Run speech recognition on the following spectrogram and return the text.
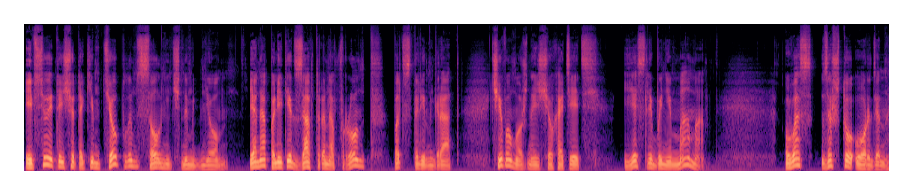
И все это еще таким теплым солнечным днем. И она полетит завтра на фронт под Сталинград. Чего можно еще хотеть, если бы не мама? У вас за что орден?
